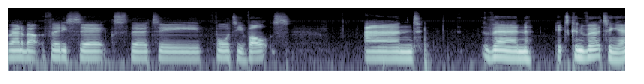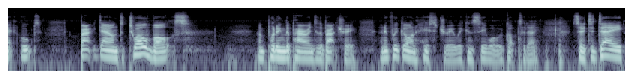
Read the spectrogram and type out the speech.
around about 36, 30, 40 volts. And then it's converting it, oops, back down to 12 volts and putting the power into the battery. And if we go on history, we can see what we've got today. So today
